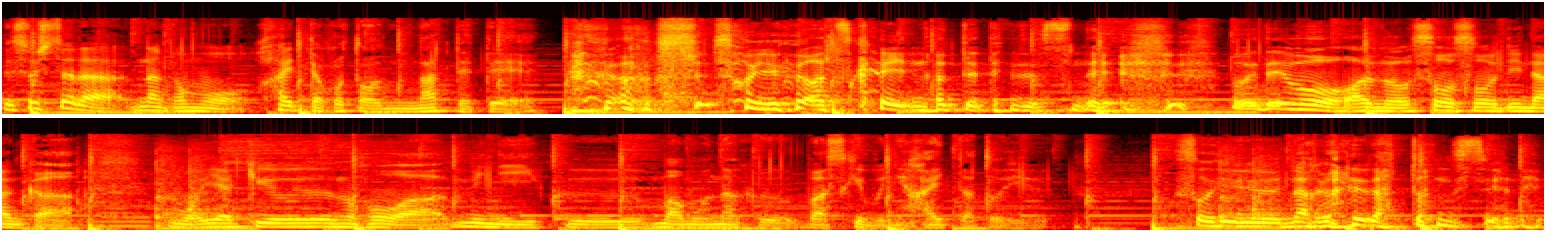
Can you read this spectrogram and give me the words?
でそしたらなんかもう入ったことになってて そういう扱いになっててですね それでもうあの早々になんかもう野球の方は見に行く間もなくバスケ部に入ったというそういう流れだったんですよね。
